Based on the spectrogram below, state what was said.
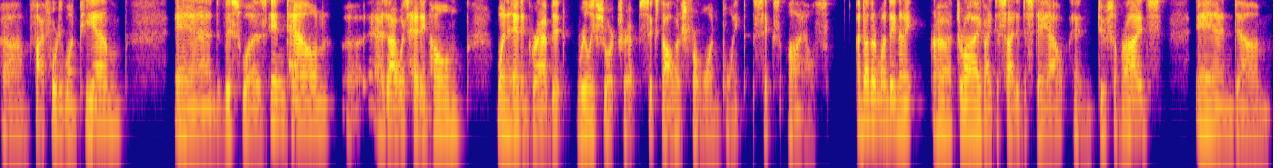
um, 5:41 p.m. And this was in town uh, as I was heading home went ahead and grabbed it. Really short trip, $6 for 1.6 miles. Another Monday night uh, drive, I decided to stay out and do some rides. And um,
